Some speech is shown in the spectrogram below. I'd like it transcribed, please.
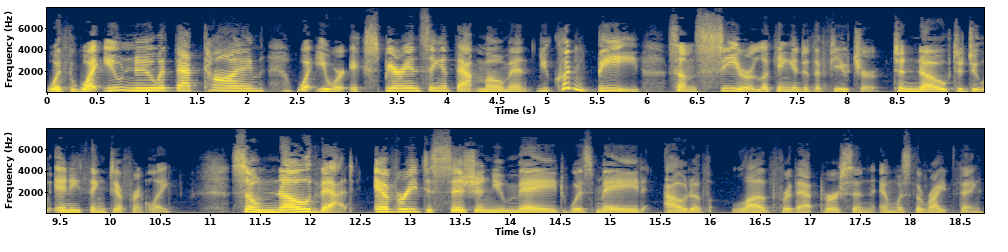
With what you knew at that time, what you were experiencing at that moment, you couldn't be some seer looking into the future to know to do anything differently. So know that every decision you made was made out of love for that person and was the right thing.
